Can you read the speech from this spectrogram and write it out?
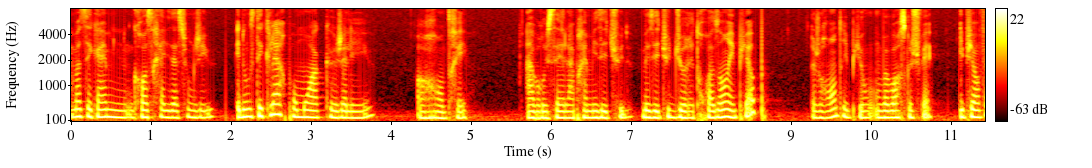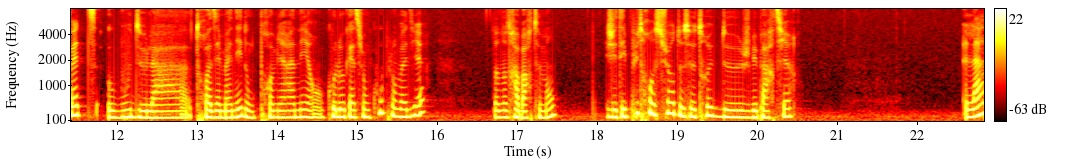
moi c'est quand même une grosse réalisation que j'ai eue. Et donc c'était clair pour moi que j'allais rentrer à Bruxelles après mes études. Mes études duraient trois ans et puis hop, je rentre et puis on, va voir ce que je fais. Et puis en fait, au bout de la troisième année, donc première année en colocation couple, on va dire, dans notre appartement, j'étais plus trop sûre de ce truc de je vais partir. Là,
